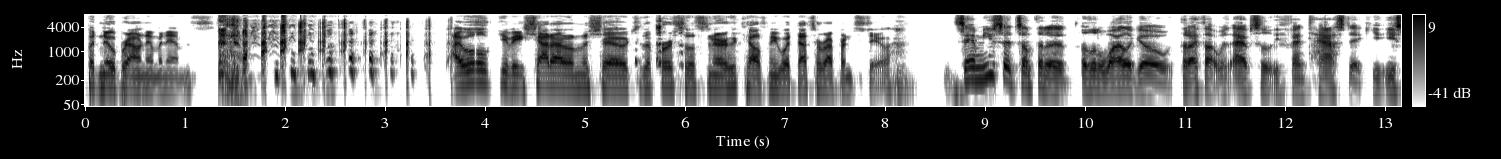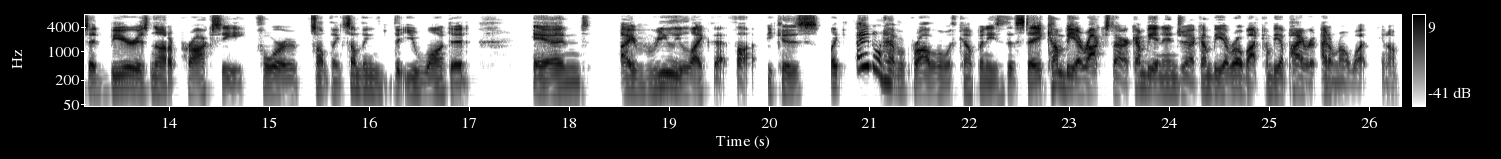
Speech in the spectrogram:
But no brown M&Ms. I will give a shout out on the show to the first listener who tells me what that's a reference to. Sam, you said something a, a, little while ago that I thought was absolutely fantastic. You, you said beer is not a proxy for something, something that you wanted. And I really like that thought because like I don't have a problem with companies that say, come be a rock star, come be a ninja, come be a robot, come be a pirate. I don't know what, you know,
